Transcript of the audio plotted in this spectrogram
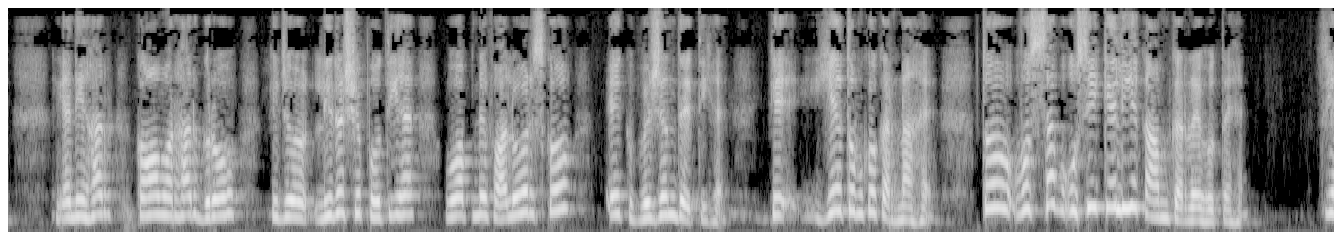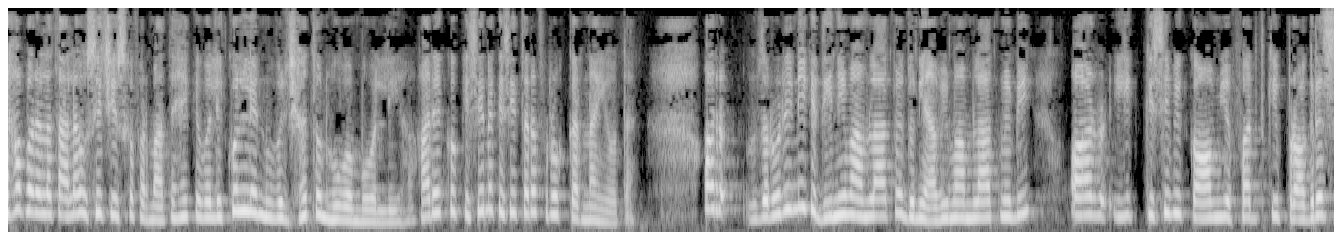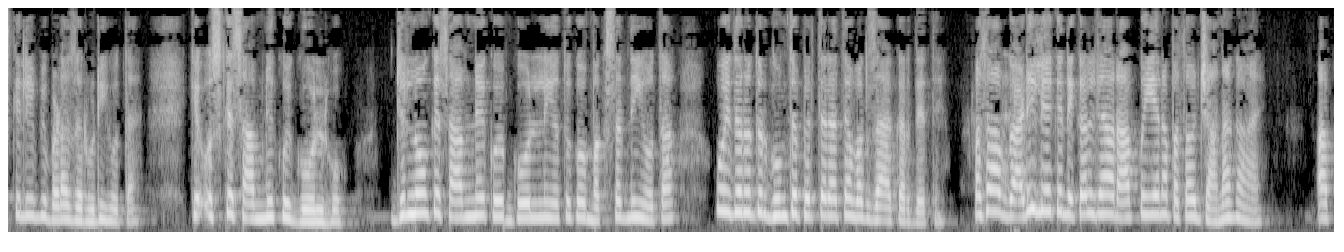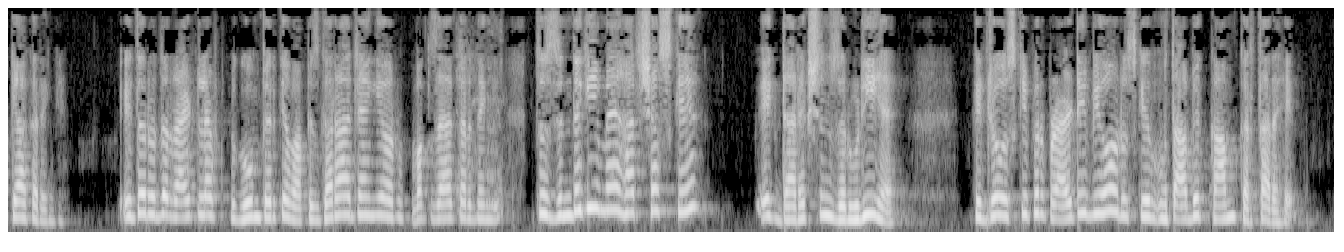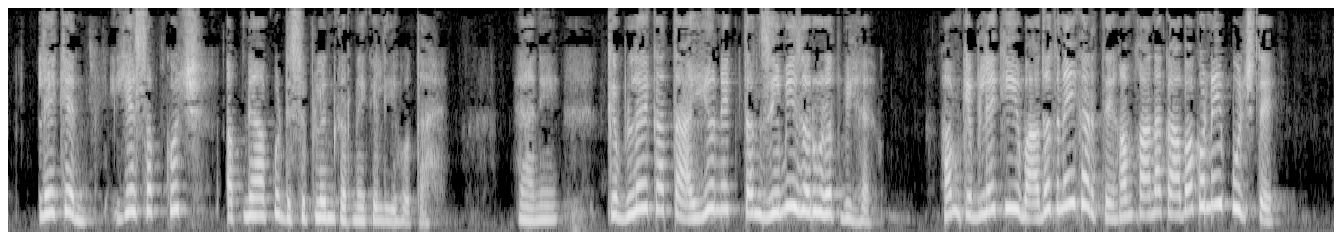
یعنی ہر قوم اور ہر گروہ کی جو لیڈرشپ ہوتی ہے، وہ اپنے فالوورس کو ایک ویژن دیتی ہے کہ یہ تم کو کرنا ہے۔ تو وہ سب اسی کے لیے کام کر رہے ہوتے ہیں۔ تو یہاں پر اللہ تعالیٰ اسی چیز کو فرماتے ہیں کہ ولی کل وجہتن ہوا مولیہ ہر ایک کو کسی نہ کسی طرف رخ کرنا ہی ہوتا ہے۔ اور ضروری نہیں کہ دینی معاملات میں، دنیاوی معاملات میں بھی اور یہ کسی بھی قوم یا فرد کی پروگرس کے لیے بھی بڑا ضروری ہوتا ہے کہ اس کے سامنے کوئی گول ہو۔ جن لوگوں کے سامنے کوئی گول نہیں ہوتا، کوئی مقصد نہیں ہوتا، وہ ادھر ادھر گھومتے پھرتے رہتے ہیں، وقت ضائع کر دیتے ہیں۔ بس آپ گاڑی لے کے نکل جائیں اور آپ کو یہ نہ پتا ہو جانا کہاں ہے۔ آپ کیا کریں گے؟ ادھر ادھر رائٹ لیفٹ گھوم پھر کے واپس گھر آ جائیں گے اور وقت ضائع کر دیں گے۔ تو زندگی میں ہر شخص کے ایک ڈائریکشن ضروری ہے کہ جو اس کی پھر پرائرٹی بھی ہو اور اس کے مطابق کام کرتا رہے۔ لیکن یہ سب کچھ اپنے آپ کو ڈسپلن کرنے کے لیے ہوتا ہے۔ یعنی قبلے کا تعین ایک تنظیمی ضرورت بھی ہے۔ ہم قبلے کی عبادت نہیں کرتے، ہم خانہ کعبہ کو نہیں پوچھتے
